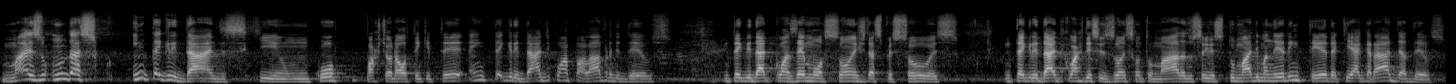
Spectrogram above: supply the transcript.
Mas uma das integridades que um corpo pastoral tem que ter é integridade com a palavra de Deus integridade com as emoções das pessoas, integridade com as decisões que são tomadas, ou seja, se tomar de maneira inteira, que agrade a Deus.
